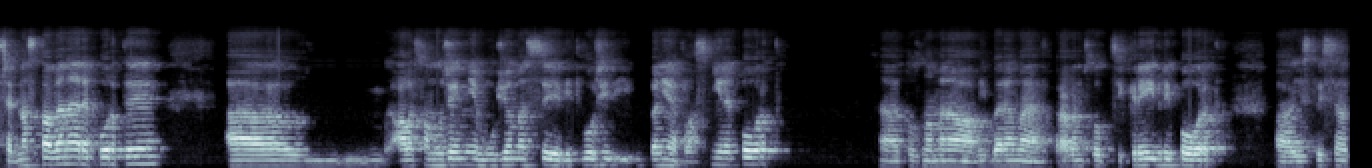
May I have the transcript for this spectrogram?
přednastavené reporty, ale samozřejmě můžeme si vytvořit i úplně vlastní report. To znamená, vybereme v pravém sloupci Create Report, jestli se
